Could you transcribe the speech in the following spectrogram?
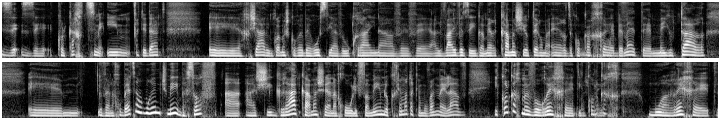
זה, זה כל כך צמאים, את יודעת, אה, עכשיו, עם כל מה שקורה ברוסיה ואוקראינה, והלוואי וזה ייגמר כמה שיותר מהר, זה כל כך, אה, באמת, אה, מיותר. אה, ואנחנו בעצם אומרים, תשמעי, בסוף השגרה, כמה שאנחנו לפעמים לוקחים אותה כמובן מאליו, היא כל כך מבורכת, היא כל. כך מוערכת,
